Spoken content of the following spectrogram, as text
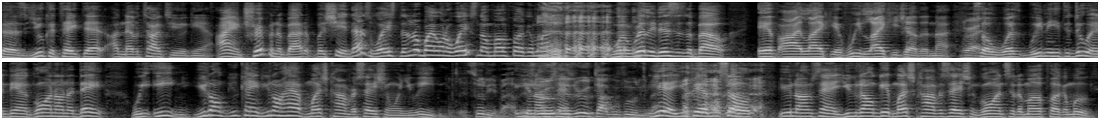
because you could take that. I'll never talk to you again. I ain't tripping about it, but shit, that's wasted. Nobody want to waste no motherfucking money. when really this is about if I like if we like each other or not. Right. So what we need to do, and then going on a date, we eating. You don't you can't you don't have much conversation when you eating. It's foodie mouth. You it's know what I'm rude, saying? It's rude talking foodie mouth. Yeah, you feel me? So you know what I'm saying. You don't get much conversation going to the motherfucking movies.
